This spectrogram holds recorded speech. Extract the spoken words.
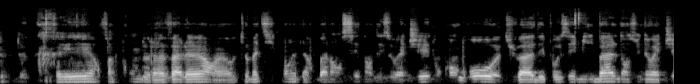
de, créer en fin de compte de la valeur euh, automatiquement et de la rebalancer dans des ONG. Donc en gros, tu vas déposer 1000 balles dans une ONG.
